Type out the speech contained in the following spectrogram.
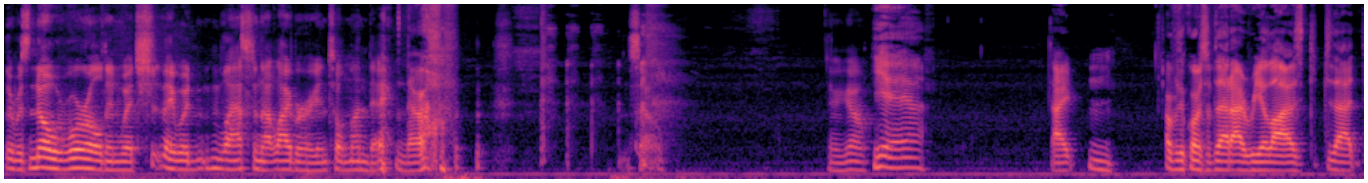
There was no world in which they would last in that library until Monday. No. So there you go. Yeah. I mm, over the course of that, I realized that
